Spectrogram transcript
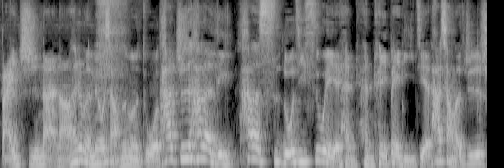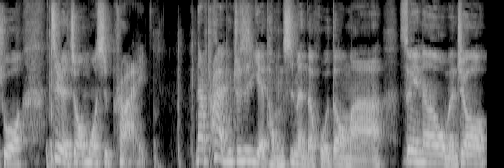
白直男啊，他根本没有想那么多。他就是他的理，他的思逻辑思维也很很可以被理解。他想的就是说，这个周末是 Pride。那 Pride 不就是给同志们的活动吗？所以呢，我们就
